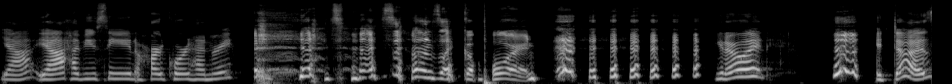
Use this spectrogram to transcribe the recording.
Yeah, yeah. Have you seen Hardcore Henry? that sounds like a porn. You know what? it does.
